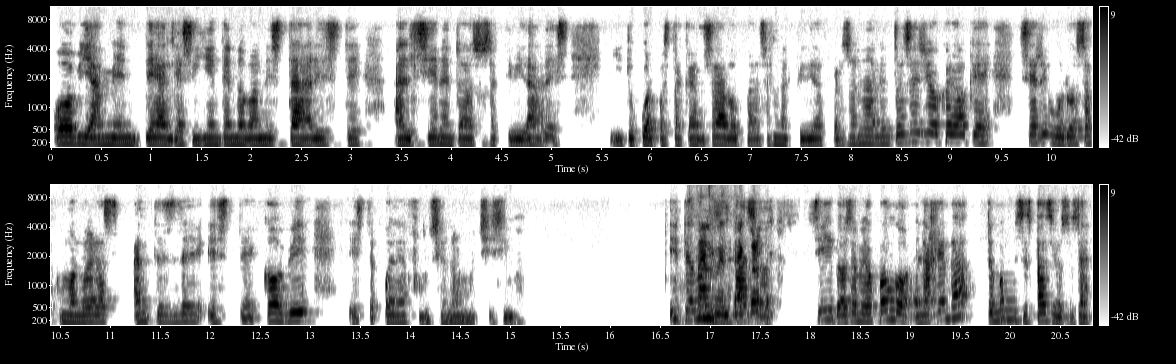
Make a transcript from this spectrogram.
Obviamente al día siguiente no van a estar este, al 100 en todas sus actividades y tu cuerpo está cansado para hacer una actividad personal. Entonces yo creo que ser rigurosa como lo eras antes de este COVID este, puede funcionar muchísimo. Y también espacios Sí, o sea, me opongo en la agenda, tengo mis espacios, o sea,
